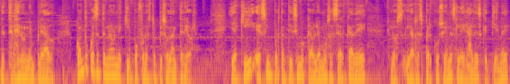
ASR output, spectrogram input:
de tener un empleado. ¿Cuánto cuesta tener un equipo? Fue nuestro episodio anterior. Y aquí es importantísimo que hablemos acerca de las repercusiones legales que tiene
